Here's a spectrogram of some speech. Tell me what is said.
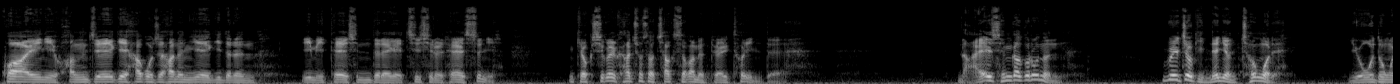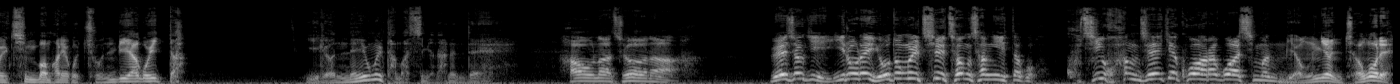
과인이 황제에게 하고자 하는 얘기들은 이미 대신들에게 지시를 했으니 격식을 갖춰서 작성하면 될 터인데 나의 생각으로는 왜적이 내년 정월에 요동을 침범하려고 준비하고 있다. 이런 내용을 담았으면 하는데. 하오나 전하, 왜적이 1월에 요동을 칠 정상이 있다고 굳이 황제에게 고하라고 하시면 명년 정월에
